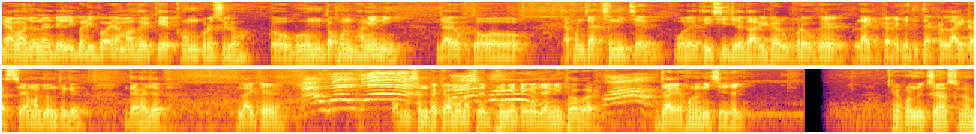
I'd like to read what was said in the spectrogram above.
অ্যামাজনের ডেলিভারি বয় আমাদেরকে ফোন করেছিল, তো ঘুম তখন ভাঙেনি। যাই হোক, তো এখন যাচ্ছে নিচে, বলে দিয়েছি যে গাড়িটার উপরে ওকে লাইটটা রেখে দিতে। একটা লাইট আসছে অ্যামাজন থেকে। দেখা যাক লাইটের কন্ডিশনটা কেমন আছে, ভেঙে টেঙে যায়নি তো আবার? যাই এখন নিচে যাই। এখন নিচে আসলাম।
